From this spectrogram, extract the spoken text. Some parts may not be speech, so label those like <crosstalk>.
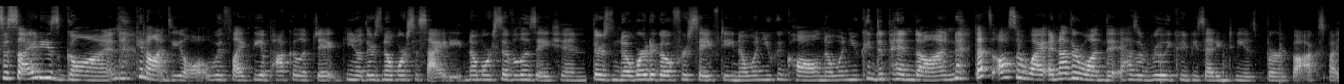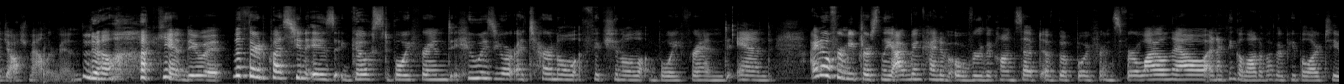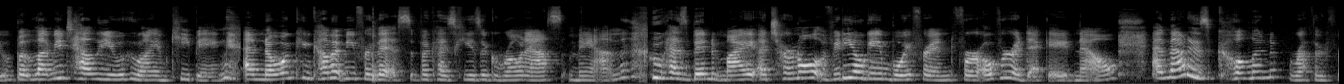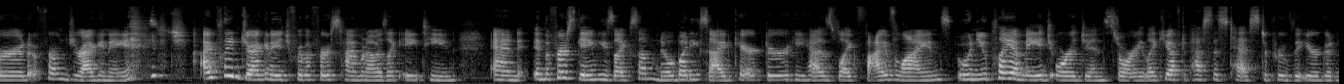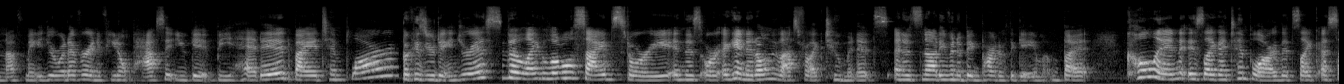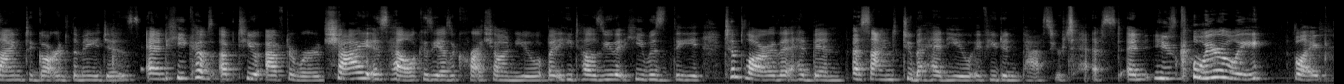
society's gone. cannot deal with like the apocalyptic, you know, there's no more society, no more civilization, there's nowhere to go for safety, no one you can call, no one you can depend on. That's also why another one that has a really creepy setting to me is Bird Box by Josh Malerman. No, <laughs> I can't do it. The third question is ghost boyfriend. Who is your eternal fictional boyfriend? And I know for me personally, I've been kind of over the concept of book boyfriends for a while now, and I think a lot of other people are too. But let me tell you who I am keeping, <laughs> and no one can come at me for this because he is a grown-ass man <laughs> who has been my eternal video game boyfriend for over a decade now, and that is Cullen Rutherford from Dragon Age. <laughs> I played Dragon Age for the first time when I was like 18 and in the first game he's like some nobody side character. He has like five lines. When you play a mage origin story like you have to pass this test to prove that you're a good enough mage or whatever and if you don't pass it you get beheaded by a Templar because you're dangerous. The like little side story in this or again it only lasts for like two minutes and it's not even a big part of the game but Cullen is like a Templar that's like assigned to guard the mages and he comes up to you afterward shy as hell because he has a crush on you but he tells you that he was the Templar that had been assigned to behead you if you didn't pass your <laughs> test and he's clearly <laughs> like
